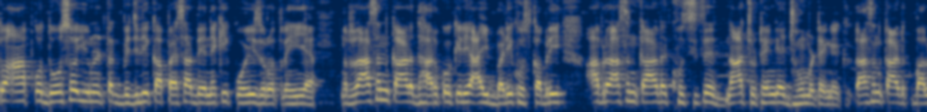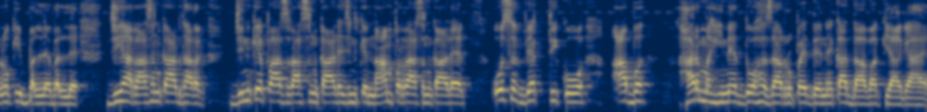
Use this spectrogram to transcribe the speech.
तो आपको 200 यूनिट तक बिजली का पैसा देने की कोई ज़रूरत नहीं है। राशन कार्ड धारकों के लिए आई बड़ी खुशखबरी। अब राशन कार्ड खुशी से ना उठेंगे, झूम उठेंगे। राशन कार्ड वालों की बल्ले बल्ले। जी हाँ राशन कार्ड धारक, जिनके पास राशन कार्ड है, जिनके नाम पर राशन कार्ड है, उस व्यक्ति को अब हर महीने दो हज़ार रुपये देने का दावा किया गया है।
